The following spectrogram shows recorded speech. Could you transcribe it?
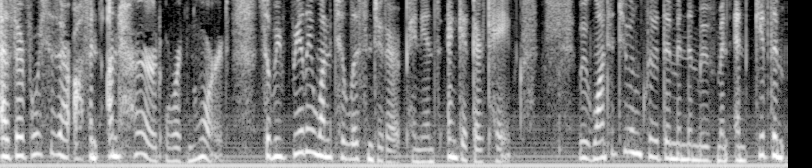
as their voices are often unheard or ignored, so we really wanted to listen to their opinions and get their takes. We wanted to include them in the movement and give them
